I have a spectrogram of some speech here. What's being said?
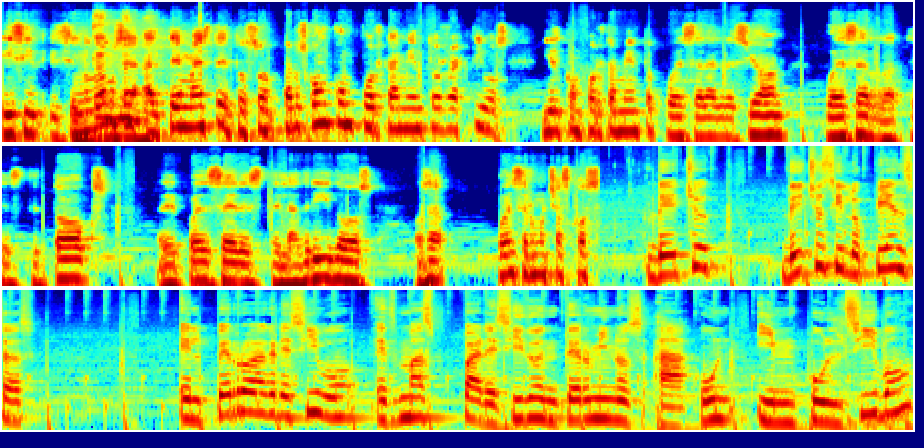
Y si, nos vamos al tema este, entonces son perros con comportamientos reactivos. Y el comportamiento puede ser agresión, puede ser este, tox, eh, puede ser este, ladridos, o sea, pueden ser muchas cosas. De hecho, de hecho, si lo piensas, el perro agresivo es más parecido en términos a un impulsivo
